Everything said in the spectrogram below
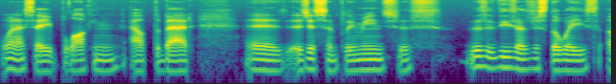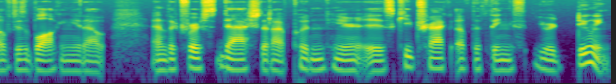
when I say blocking out the bad. It, it just simply means just this is, these are just the ways of just blocking it out. And the first dash that I've put in here is keep track of the things you're doing.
